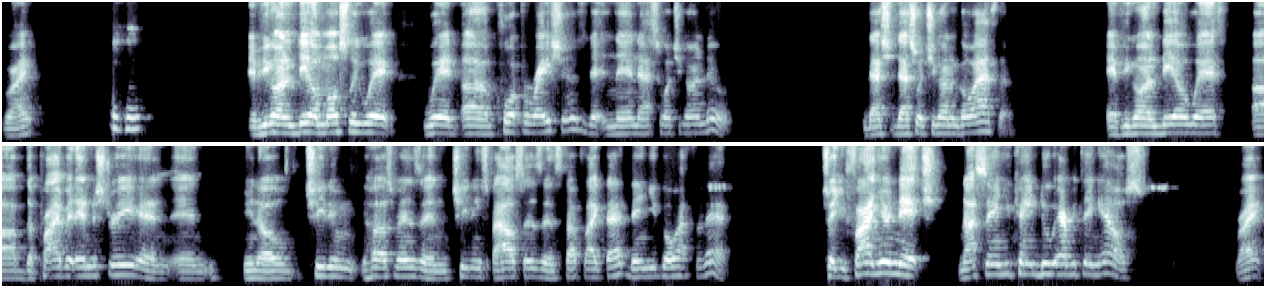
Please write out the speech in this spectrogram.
Right? Mhm. If you're going to deal mostly with with um, corporations, then, then that's what you're going to do. That's that's what you're going to go after. If you're going to deal with uh, the private industry and and you know cheating husbands and cheating spouses and stuff like that, then you go after that. So you find your niche. Not saying you can't do everything else, right?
